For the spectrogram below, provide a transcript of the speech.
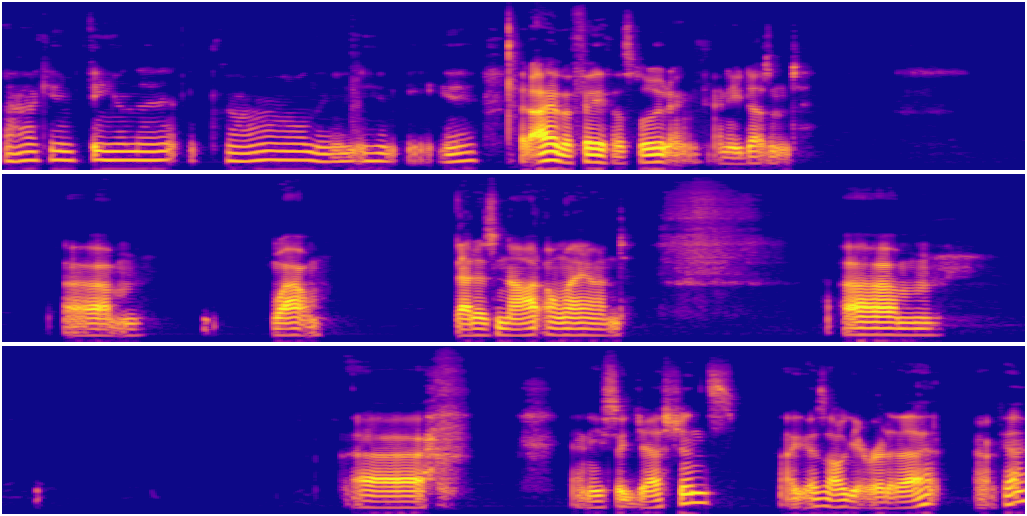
I can feel it calling in the air. But I have a faithless looting, and he doesn't. Um, wow. That is not a land. Um, uh, any suggestions? I guess I'll get rid of that. Okay.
